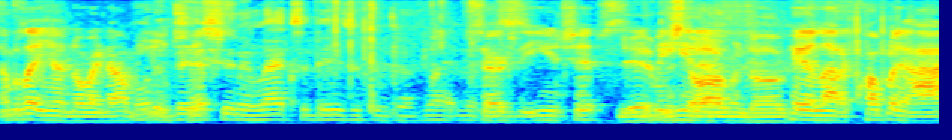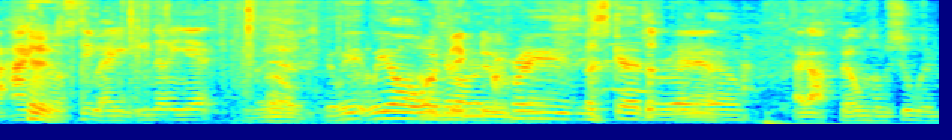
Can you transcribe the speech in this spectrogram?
I'm just letting y'all know right now. I'm eating chips. motivation and lackadaisical does not mix. Surge's eating chips. Yeah, You we may hear starving, a- dog. Hear a lot of crumpling. I, I ain't gonna sleep. I ain't eat nothing yet. So Yeah. Yeah, we, we all I'm working big on a dude, man. crazy schedule right Yeah. now. I got films I'm shooting.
